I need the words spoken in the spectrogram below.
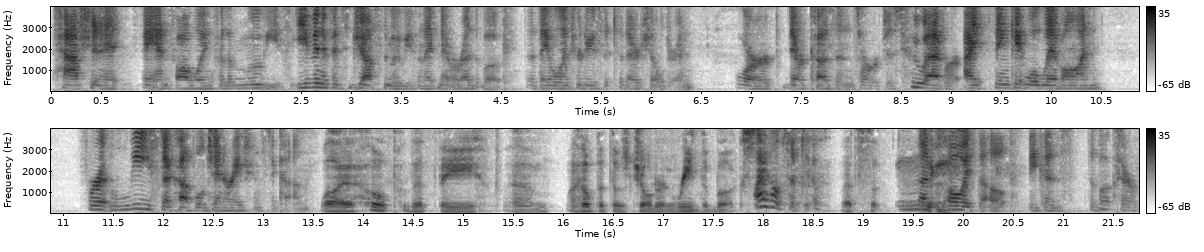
passionate fan following for the movies, even if it's just the movies and they've never read the book, that they will introduce it to their children or their cousins or just whoever. I think it will live on for at least a couple generations to come. Well, I hope that the um, I hope that those children read the books. I hope so too. That's That's always the hope because the books are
